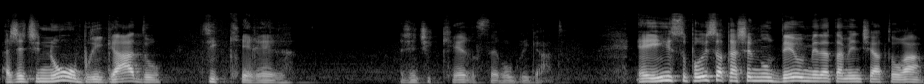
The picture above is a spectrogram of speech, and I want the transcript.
A gente não é obrigado de querer. A gente quer ser obrigado. É isso, por isso a Hashem não deu imediatamente a Torá.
